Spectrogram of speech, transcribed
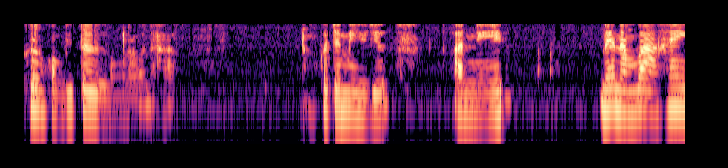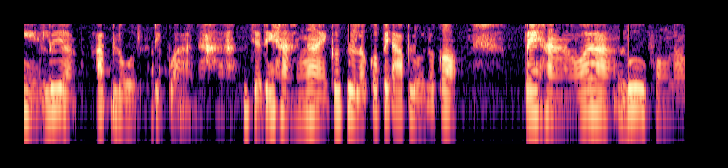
เครื่องคอมพิวเตอร์ของเรานะคะ ก็จะมีอยู่เยอะอันนี้แนะนำว่าให้เลือกอัปโหลดดีกว่านะคะ จะได้หาง่ายก็คือเราก็ไปอัปโหลดแล้วก็ ไปหาว่ารูปของเรา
